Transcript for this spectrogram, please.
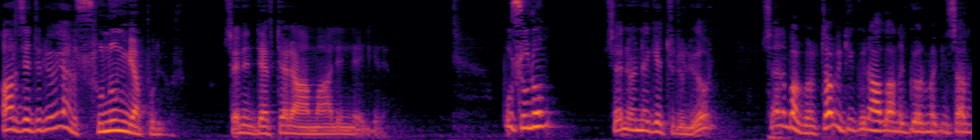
Arz ediliyor yani sunum yapılıyor. Senin defteri amalinle ilgili. Bu sunum senin önüne getiriliyor. Sana bakıyorsun. Tabii ki günahlarını görmek insanı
